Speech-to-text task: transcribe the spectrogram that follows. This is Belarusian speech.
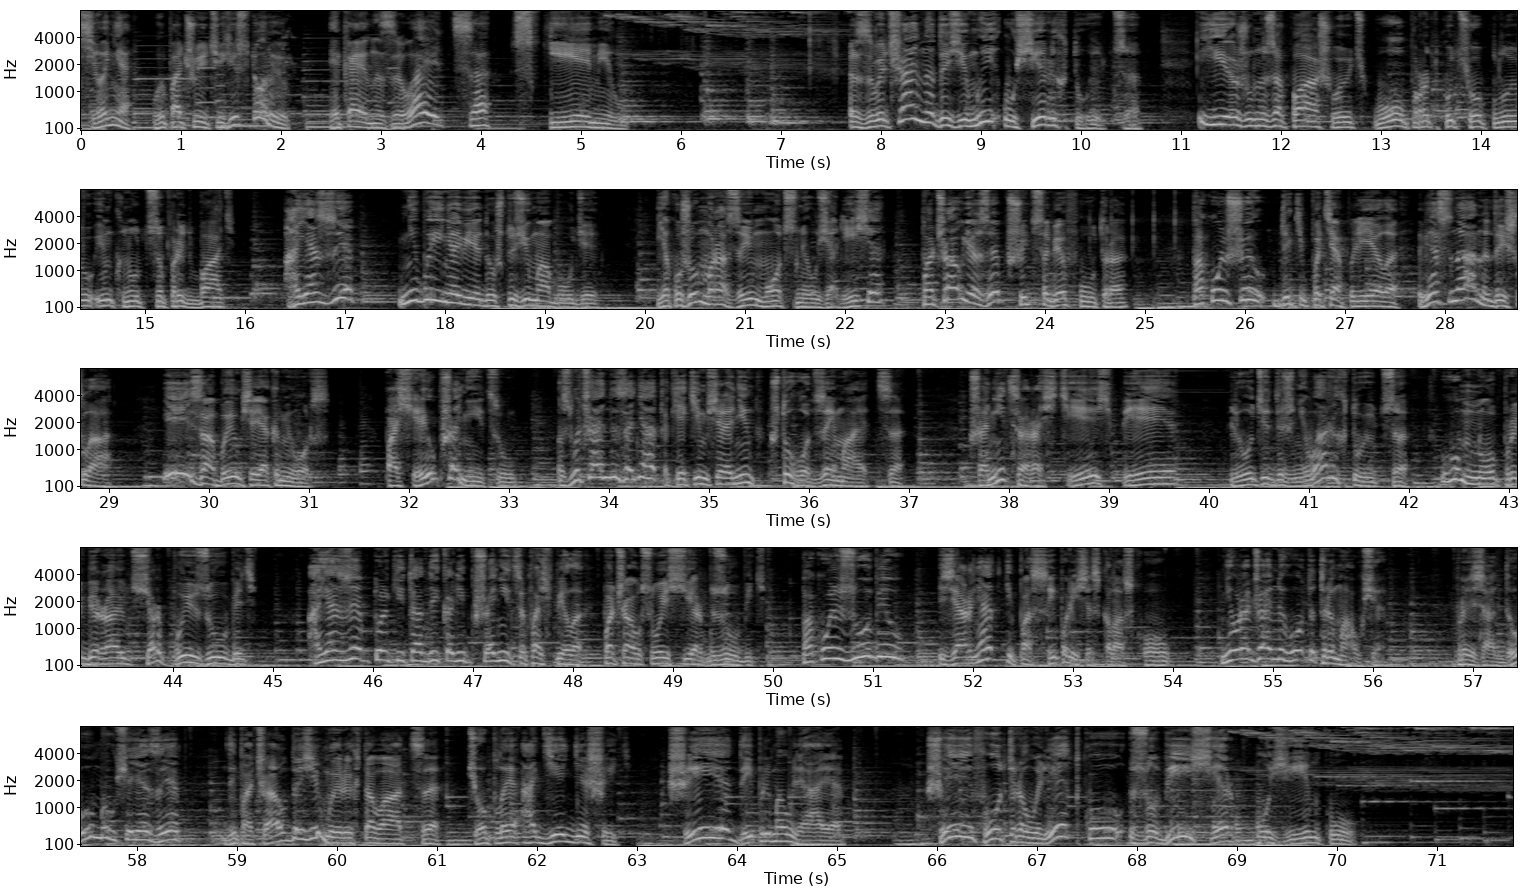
Сёння вы пачуеце гісторыю, якая называецца скеміў. Звычайна да зімы усе рыхтуюцца. Ежу назапашваюць, вопратку цёплую імкнуцца прыдбаць. А Язэп нібы і не ведаў, што зіма будзе. Як ужо маразы моцны ўзяліся, пачаў Язэп шыць сабе футра. Пакуль шыў, дык і пацяплела, вясна надышла і забыўся як мёрз. Пасеяў пшаніцу. Звычайны занятак, якім селянін штогод займаецца. Пшаніца расце, спее. Людзі да жніва рыхтуюцца, гумно прыбіраюць, сярпы зубяць. А Язэп толькі тады, калі пшаніца паспела, пачаў свой серп зубіць. Пакуль зубіў, зярняткі пасыпаліся з каласкоў. Неўраджайны год атрымаўся. Прызадумаўся Язэп, ды пачаў да зімы рыхтавацца, цёплае адзенне шыць. Шые ды прымаўляе. Шые футра ўлетку, зубі серп узімку.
